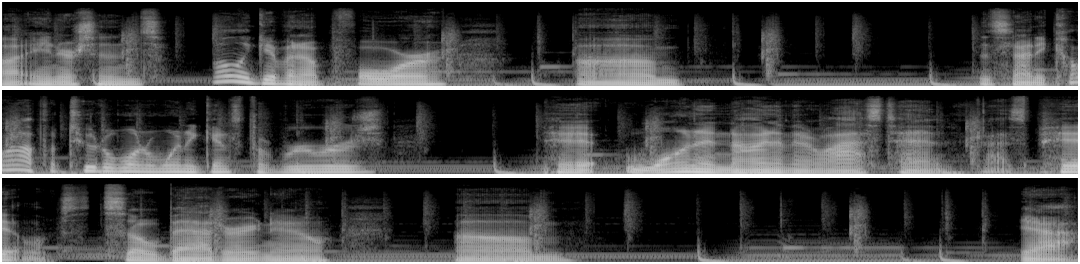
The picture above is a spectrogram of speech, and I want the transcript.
Uh, Anderson's only given up four. Um, Cincinnati coming off a two to one win against the Brewers. Pitt one and nine in their last ten. Guys, Pitt looks so bad right now. Um, yeah,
